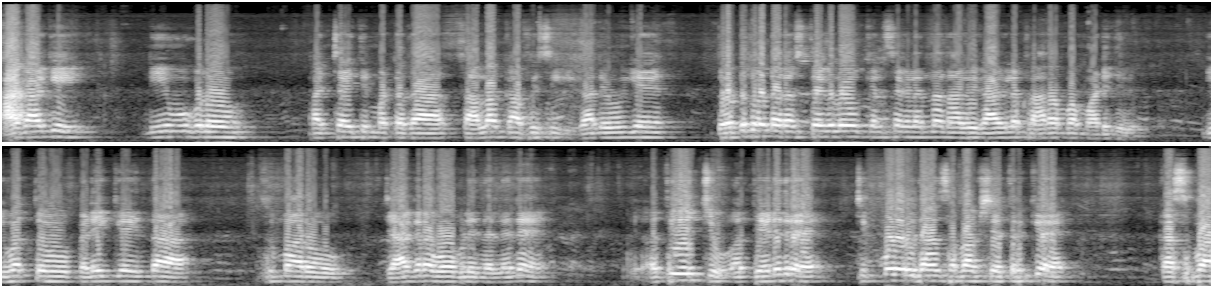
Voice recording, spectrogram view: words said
ಹಾಗಾಗಿ ನೀವುಗಳು ಪಂಚಾಯತಿ ಮಟ್ಟದ ತಾಲೂಕ್ ಆಫೀಸಿಗೆ ಈಗ ನಿಮಗೆ ದೊಡ್ಡ ದೊಡ್ಡ ರಸ್ತೆಗಳು, ಕೆಲಸಗಳನ್ನ ನಾವೀಗಾಗಲೇ ಪ್ರಾರಂಭ ಮಾಡಿದ್ದೀವಿ ಇವತ್ತು ಬೆಳಿಗ್ಗೆಯಿಂದ ಸುಮಾರು ಜಾಗರ ಹೋಬಳಿನಲ್ಲೇನೆ ಅತಿ ಹೆಚ್ಚು ಅಂತ ಹೇಳಿದ್ರೆ ಚಿಕ್ಕಮಗಳೂರು ವಿಧಾನಸಭಾ ಕ್ಷೇತ್ರಕ್ಕೆ ಕಸ್ಬಾ,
